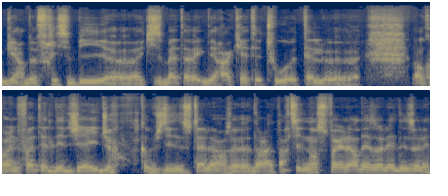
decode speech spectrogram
guerre de frisbee euh, qui se battent avec des raquettes et tout euh, tel euh, encore une fois tel des G.I. Joe comme je disais tout à l'heure dans la partie. Non spoiler désolé désolé.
